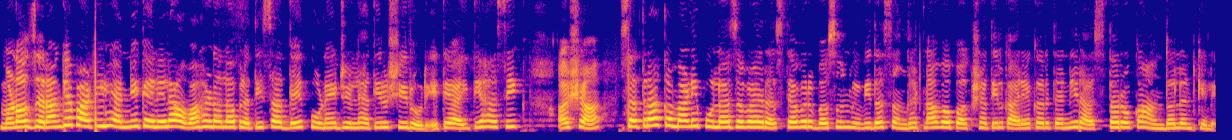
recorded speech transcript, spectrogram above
मनोज जरांगे पाटील यांनी केलेल्या आवाहनाला प्रतिसाद देत पुणे जिल्ह्यातील शिरूर येथे ऐतिहासिक अशा सतरा कमाणी पुलाजवळ रस्त्यावर बसून विविध संघटना व पक्षातील कार्यकर्त्यांनी रास्ता रोको आंदोलन केले.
